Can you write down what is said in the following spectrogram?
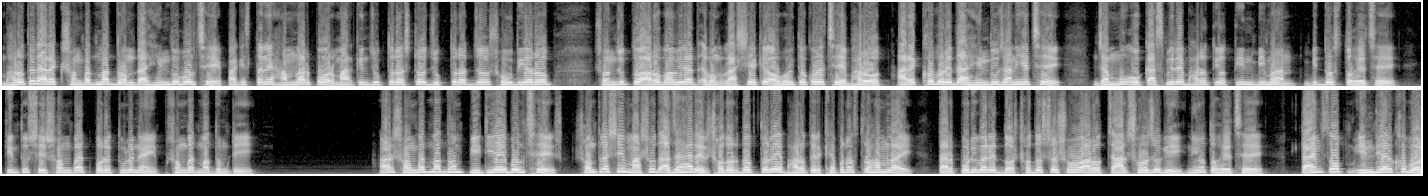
ভারতের আরেক সংবাদ মাধ্যম দ্য হিন্দু বলছে, পাকিস্তানে হামলার পর মার্কিন যুক্তরাষ্ট্র, যুক্তরাজ্য, সৌদি আরব, সংযুক্ত আরব আমিরাত এবং রাশিয়াকে অবহিত করেছে ভারত। আরেক খবরে দ্য হিন্দু জানিয়েছে, জম্মু ও কাশ্মীরে ভারতীয় তিন বিমান বিধ্বস্ত হয়েছে। কিন্তু সেই সংবাদ পরে তুলে নেয় সংবাদ মাধ্যমটি। আর সংবাদ মাধ্যম পিটিআই বলছে, সন্ত্রাসী মাসুদ আজাহারের সদর দপ্তরে ভারতের ক্ষেপণাস্ত্র হামলায় তার পরিবারের দশ সদস্য সহ আরও চার সহযোগী নিহত হয়েছে। টাইমস অফ ইন্ডিয়ার খবর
